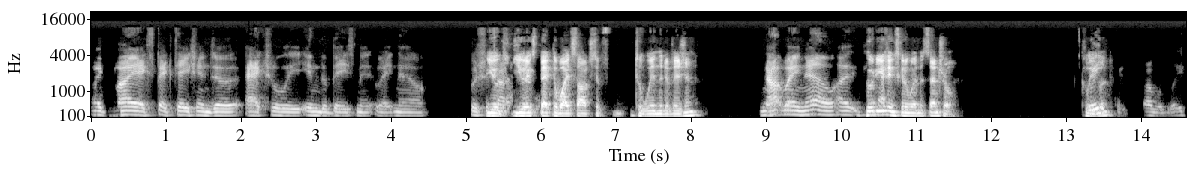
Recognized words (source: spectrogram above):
like my expectations are actually in the basement right now. You you expect the White Sox to to win the division? Not right now. I, Who do you think is going to win the Central? Cleveland. probably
